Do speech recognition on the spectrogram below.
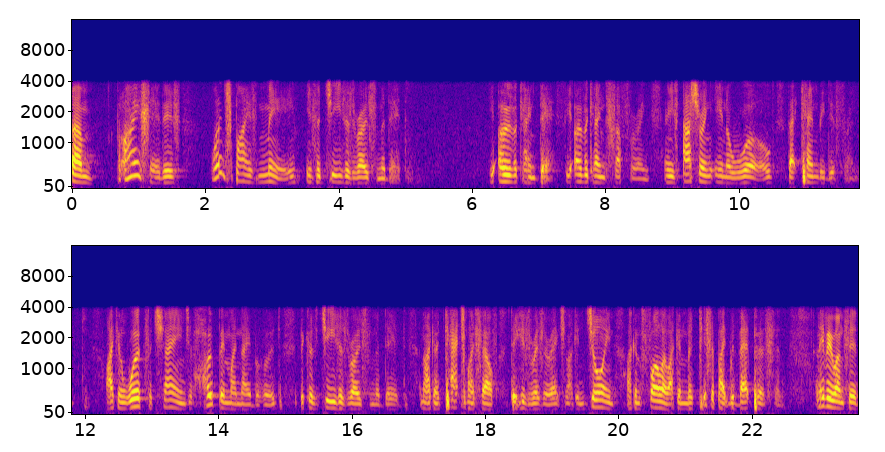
Um, but I said is, what inspires me is that Jesus rose from the dead. He overcame death. He overcame suffering, and he's ushering in a world that can be different. I can work for change and hope in my neighborhood because Jesus rose from the dead. And I can attach myself to his resurrection. I can join, I can follow, I can participate with that person. And everyone said,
